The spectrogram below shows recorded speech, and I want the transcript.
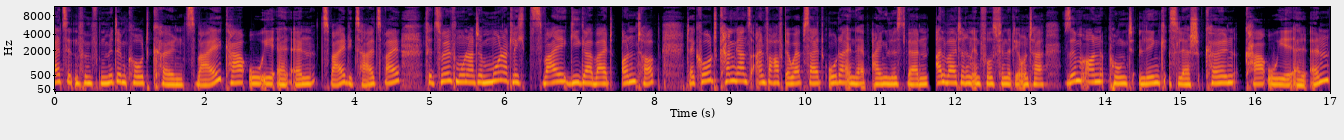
13.05. mit dem Code Köln2, K-O-E-L-N 2, die Zahl 2, für 12 Monate monatlich 2 GB on top. Der Code kann ganz einfach auf der Website oder in der App eingelöst werden. Alle weiteren Infos findet ihr unter simon.link slash Köln, K-O-E-L-N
